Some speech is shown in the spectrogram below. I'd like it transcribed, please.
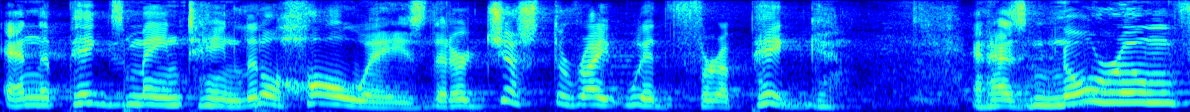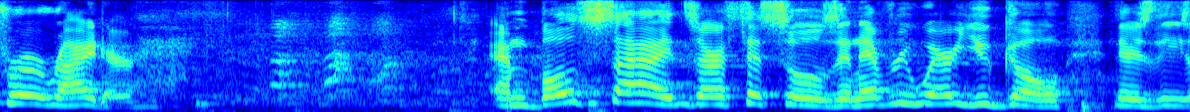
And the pigs maintain little hallways that are just the right width for a pig and has no room for a rider. And both sides are thistles, and everywhere you go, there's these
